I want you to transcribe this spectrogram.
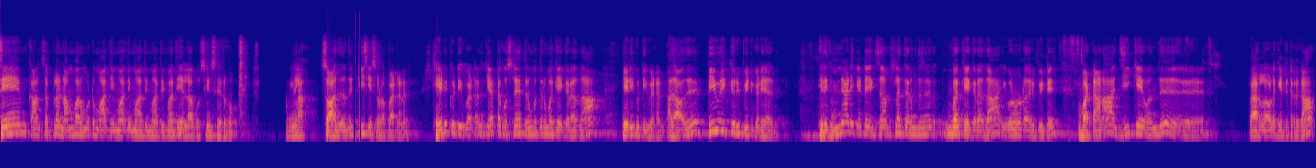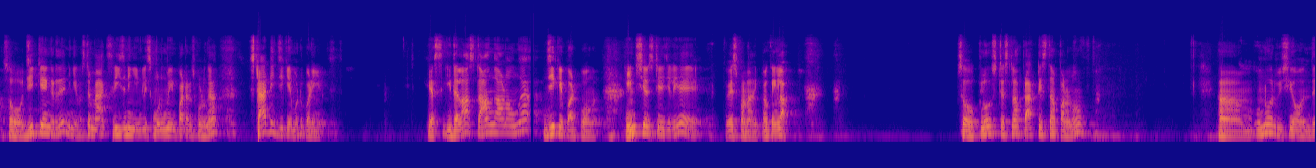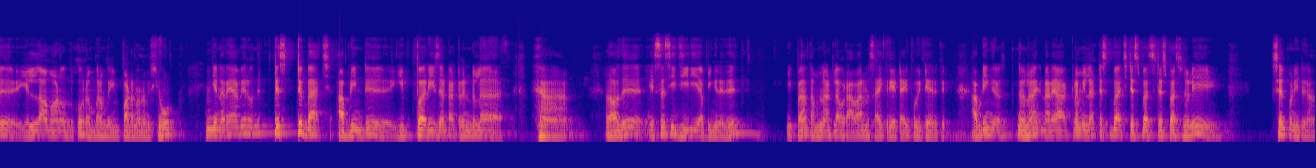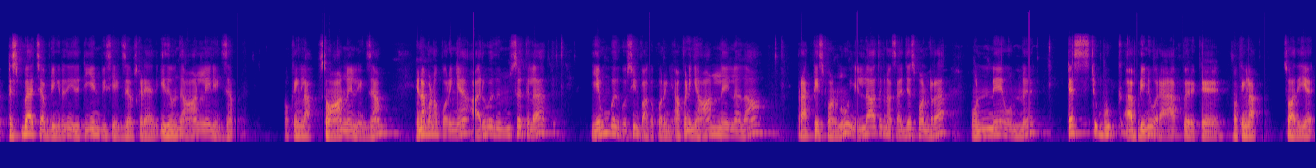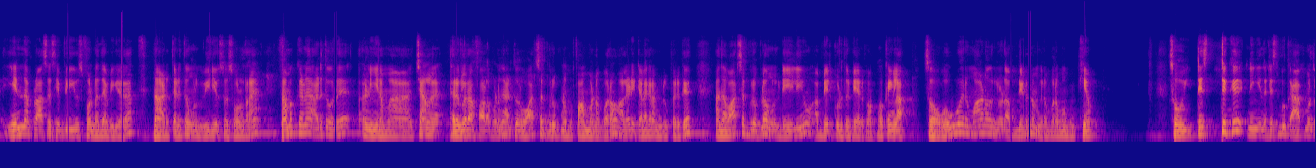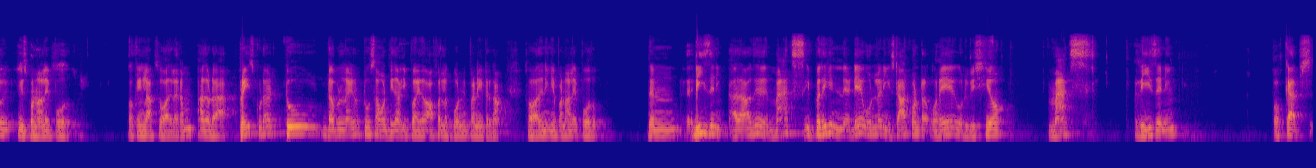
சேம் கான்செப்டில் நம்பரை மட்டும் மாற்றி மாற்றி மாற்றி மாற்றி மாற்றி எல்லா கொஸ்டின்ஸும் இருக்கும். ஓகேங்களா? ஸோ அது வந்து டிசிஎஸோட பேட்டர்னு எடுக்குட்டி பேட்டர்ன் கேட்ட கொஸ்டினே திரும்ப திரும்ப கேட்கறது தான் எடுக்குட்டி பேட்டர்ன் அதாவது பிஒய்க்கு ரிப்பீட் கிடையாது. இதுக்கு முன்னாடி கேட்ட எக்ஸாம்ஸில் திறந்து ரொம்ப கேட்குறது தான் இவனோட ரிப்பீட்டு பட் ஆனால் ஜிகே வந்து வேற லெவலில் கேட்டுட்டு இருக்கான். ஸோ ஜிகேங்கிறது நீங்கள் ஃபஸ்ட்டு மேக்ஸ் ரீசனிங் இங்கிலீஷ் மூணுமே இம்பார்ட்டன்ஸ் கொடுங்க. ஸ்டாட்டிக் ஜிகே மட்டும் படிங்க. எஸ் இதெல்லாம் ஸ்ட்ராங் ஆனவங்க ஜிகே பார்ட் போவாங்க இனிஷியல் ஸ்டேஜ்லேயே வேஸ்ட் பண்ணாதீங்க. ஓகேங்களா ஸோ க்ளோஸ் டெஸ்ட்லாம் ப்ராக்டிஸ் தான் பண்ணணும். இன்னொரு விஷயம் வந்து எல்லா மாணவர்களுக்கும் ரொம்ப ரொம்ப இம்பார்ட்டண்டான விஷயம். இங்கே நிறையா பேர் வந்து டெஸ்ட்டு பேட்ச் அப்படின்ட்டு இப்போ ரீசெண்டாக ட்ரெண்டில் அதாவது எஸ்எஸ்சி ஜிடி அப்படிங்கிறது இப்போ தான் தமிழ்நாட்டில் ஒரு அவேர்னஸ் ஆகி கிரியேட் ஆகி போயிட்டே இருக்குது அப்படிங்கிற நிறையா அகாடமியில் test batch test batch test batch சொல்லி சேல் பண்ணிட்டு இருக்காங்க. டெஸ்ட் பேட்ச் அப்படிங்கிறது இது டிஎன்பிசி எக்ஸாம்ஸ் கிடையாது. இது வந்து ஆன்லைன் எக்ஸாம் ஓகேங்களா ஸோ ஆன்லைன் எக்ஸாம் என்ன பண்ண போகிறீங்க அறுபது நிமிஷத்தில் எண்பது கொஸ்டின் பார்க்க போகிறீங்க அப்போ நீங்கள் ஆன்லைனில் தான் ப்ராக்டிஸ் பண்ணணும். எல்லாத்துக்கும் நான் சஜஸ்ட் பண்ணுற ஒன்றே ஒன்று டெஸ்ட் புக் அப்படின்னு ஒரு ஆப் இருக்குது ஓகேங்களா ஸோ அது என்ன ப்ராசஸ் எப்படி யூஸ் பண்ணுறது அப்படிங்கிறத நான் அடுத்தடுத்து உங்களுக்கு வீடியோஸில் சொல்கிறேன் நமக்குன்னு அடுத்த ஒரு நீங்கள் நம்ம சேனலை ரெகுலராக ஃபாலோ பண்ணுங்கள் அடுத்து ஒரு வாட்ஸ்அப் குரூப் நம்ம ஃபார்ம் பண்ண போகிறோம் ஆல்ரெடி டெலகிராம் குரூப் இருக்குது அந்த வாட்ஸ்அப் குரூப்பில் உங்களுக்கு டெய்லியும் அப்டேட் கொடுத்துக்கிட்டே இருக்கும். ஓகேங்களா ஸோ ஒவ்வொரு மாணவர்களோட அப்டேட்டும் நமக்கு ரொம்ப ரொம்ப முக்கியம். ஸோ டெஸ்ட்டுக்கு நீங்கள் இந்த டெஸ்ட் புக் ஆப் மட்டும் யூஸ் பண்ணாலே போதும். ஓகேங்களா ஸோ அதில் ரொம்ப அதோட ப்ரைஸ் கூட two double nine two seventy தான். இப்போ ஏதோ ஆஃபரில் போட்டு பண்ணிகிட்டு இருக்கான். ஸோ அது நீங்கள் பண்ணாலே போதும். தென் ரீசனிங் அதாவது மேக்ஸ் இப்போதைக்கு இந்த டே ஒன்றில் நீங்கள் ஸ்டார்ட் பண்ணுற ஒரே ஒரு விஷயம் மேக்ஸ் ரீசனிங் ஒக்காப்ஸ்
